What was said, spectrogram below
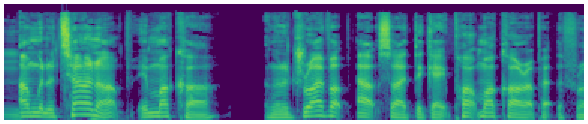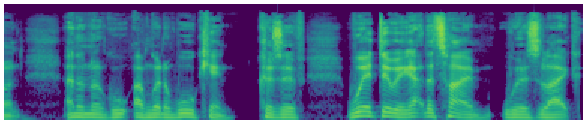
Mm. I'm going to turn up in my car. I'm going to drive up outside the gate, park my car up at the front, and then I'm going to walk in because of we're doing at the time was like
